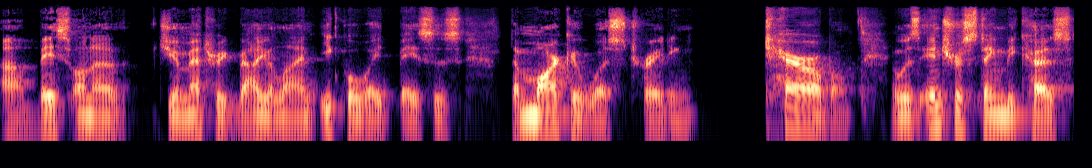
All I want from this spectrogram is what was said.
uh, based on a geometric value line equal weight basis, the market was trading terrible. It was interesting because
